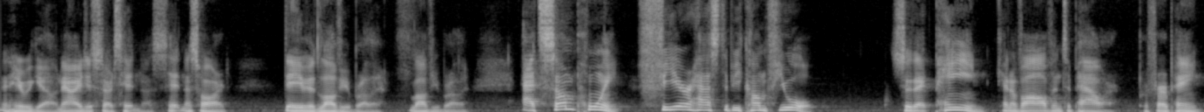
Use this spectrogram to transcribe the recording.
and here we go. Now he just starts hitting us, hitting us hard. David, love you, brother. Love you, brother. At some point, fear has to become fuel so that pain can evolve into power. Prefer pain.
